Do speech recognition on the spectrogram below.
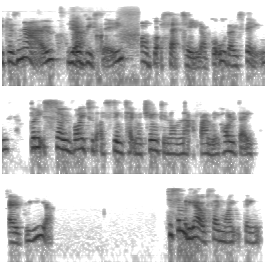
Because now, Yeah. obviously, I've got a settee, I've got all those things, but it's so vital that I still take my children on that family holiday every year. To somebody else, they might think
